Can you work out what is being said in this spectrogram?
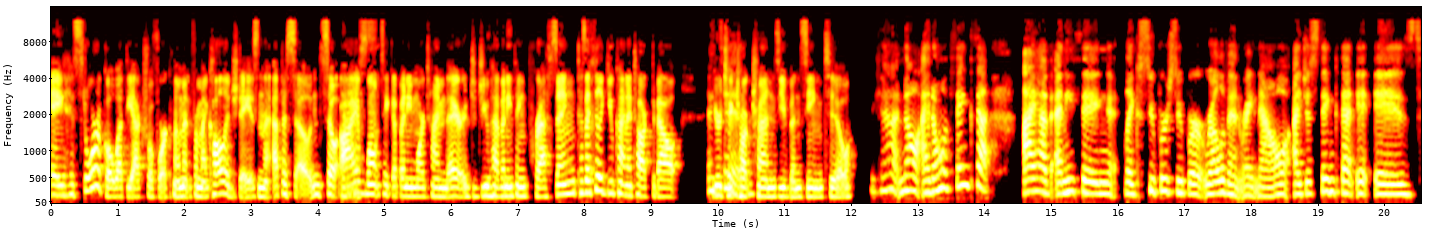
a historical what the actual fork moment from my college days in the episode. So yes. I won't take up any more time there. Did you have anything pressing? Because I feel like you kind of talked about I your did. TikTok trends you've been seeing too. Yeah, no, I don't think that I have anything like super, super relevant right now. I just think that it is,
